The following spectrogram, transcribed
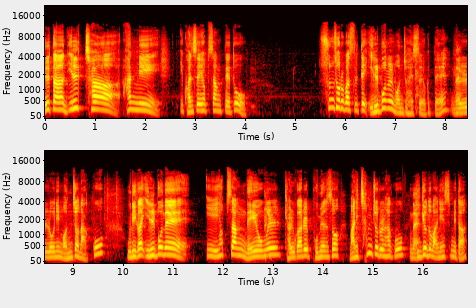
일단 1차 한미 이 관세 협상 때도 순서로 봤을 때 일본을 먼저 했어요. 그때 네. 결론이 먼저 났고 우리가 일본의 이 협상 내용을 결과를 보면서 많이 참조를 하고 네. 비교도 많이 했습니다.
